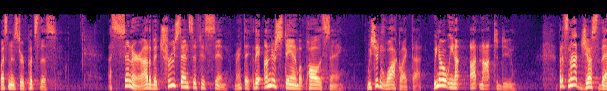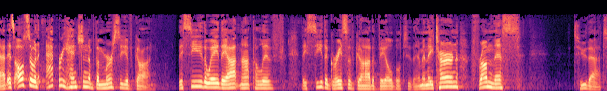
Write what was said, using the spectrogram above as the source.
Westminster puts this. A sinner, out of a true sense of his sin, right? They, they understand what Paul is saying. We shouldn't walk like that. We know what we not, ought not to do. But it's not just that. It's also an apprehension of the mercy of God. They see the way they ought not to live. They see the grace of God available to them, and they turn from this to that.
